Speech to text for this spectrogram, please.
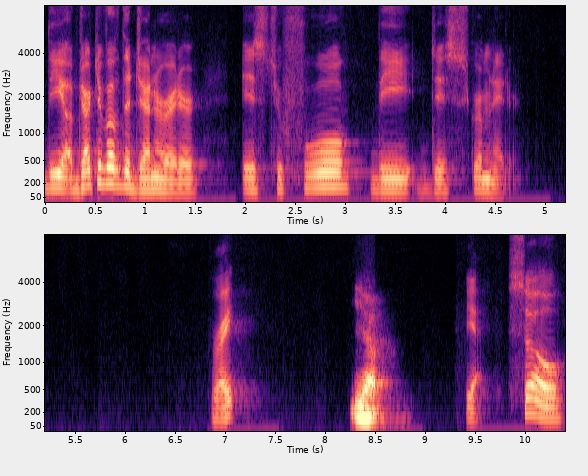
the objective of the generator is to fool the discriminator, right? Yeah. Yeah. So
